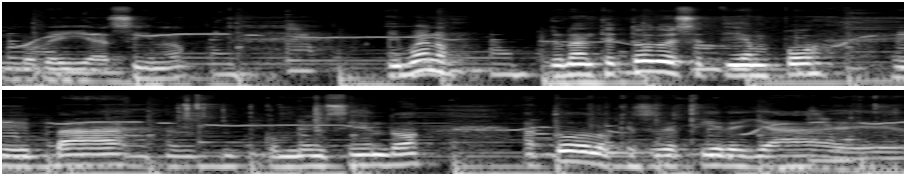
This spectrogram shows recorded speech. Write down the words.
lo veía así. ¿no? Y bueno, durante todo ese tiempo va convenciendo a todo lo que se refiere ya eh,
